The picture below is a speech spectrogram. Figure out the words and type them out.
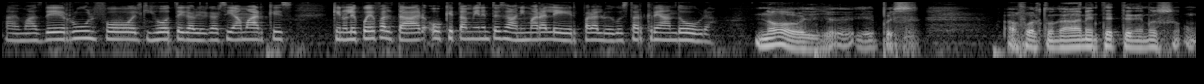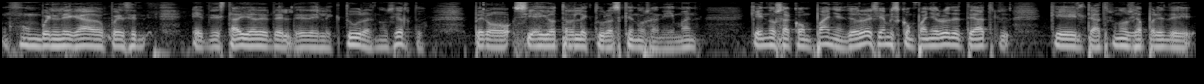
además de Rulfo, El Quijote, Gabriel García Márquez, que no le puede faltar o que también entonces se va a animar a leer para luego estar creando obra. No, pues afortunadamente tenemos un, buen legado pues en, esta vida de, de, lecturas, ¿no es cierto? Pero sí hay otras lecturas que nos animan, que nos acompañan. Yo le decía a mis compañeros de teatro que el teatro no se aprende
